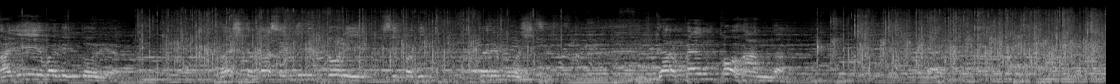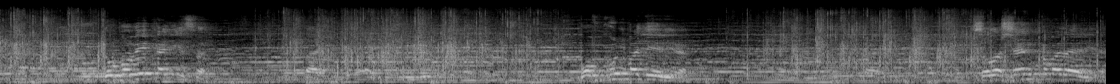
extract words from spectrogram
Галієва Вікторія. Бачите, в нас одні Вікторії, всі переможці. Карпенко Ганна. Дубовик Аліса. Вітаємо. Вовкун Валерія. Солошенко Валерія.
